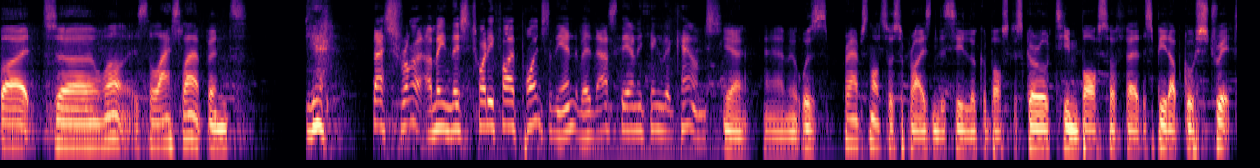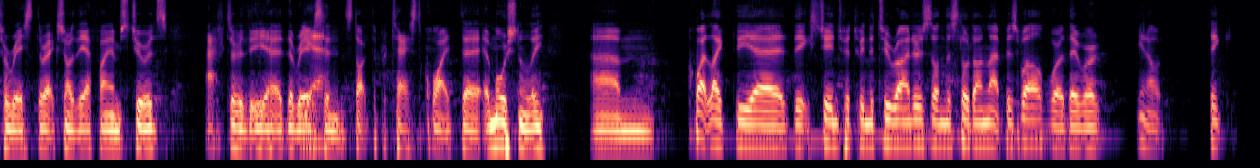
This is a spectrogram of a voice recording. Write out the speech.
but uh, well, it's the last lap, and yeah, that's right. I mean, there's 25 points at the end of it. That's the only thing that counts. Yeah, um, it was perhaps not so surprising to see Luca Boscoscuro, team boss of uh, the Speed Up, go straight to race direction or the FIM stewards after the uh, the race Yeah. and start to protest quite uh, emotionally. Um, quite like the uh, the exchange between the two riders on the slowdown lap as well, where they were, you know, think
